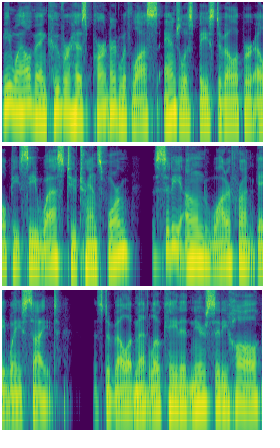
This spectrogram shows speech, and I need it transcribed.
Meanwhile, Vancouver has partnered with Los Angeles based developer LPC West to transform the city owned waterfront gateway site. This development, located near City Hall,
